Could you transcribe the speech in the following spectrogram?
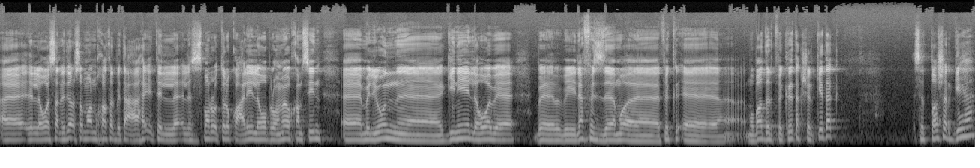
آه، اللي هو صناديق رأس المال المخاطر بتاع هيئة الاستثمار اللي قلت لكم عليه اللي هو ب 450 آه، مليون جنيه اللي هو بينفذ فكر مبادرة فكرتك شركتك. 16 جهة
